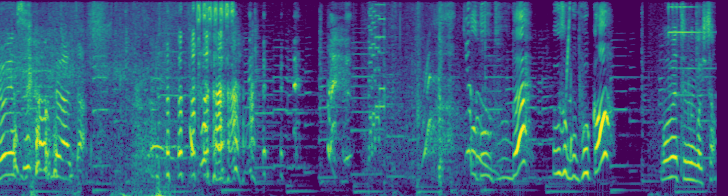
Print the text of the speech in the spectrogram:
여기서 수영을 하자. 어 너무 좋은데? 여기서 뭐 볼까? 몸에 드는 거 있어?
